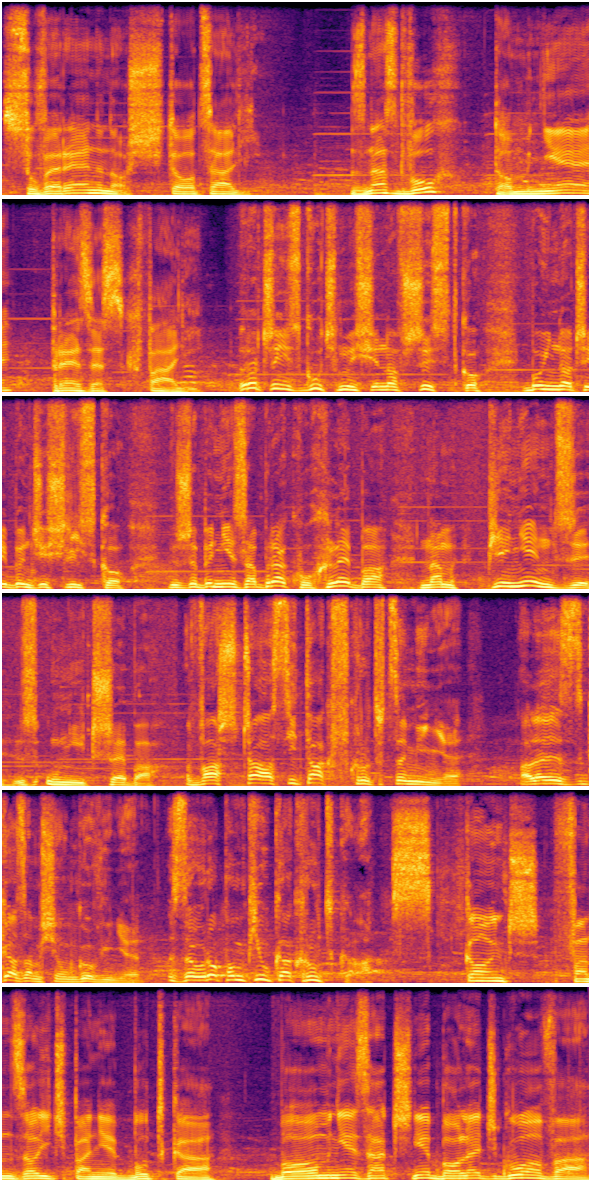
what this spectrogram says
Suwerenność to ocali. Z nas dwóch to mnie prezes chwali. Raczej zgódźmy się na wszystko, bo inaczej będzie ślisko. Żeby nie zabrakło chleba, nam pieniędzy z Unii trzeba. Wasz czas i tak wkrótce minie. Ale zgadzam się, Gowinie. Z Europą piłka krótka. Skończ fanzolić, panie Budka, bo mnie zacznie boleć głowa.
